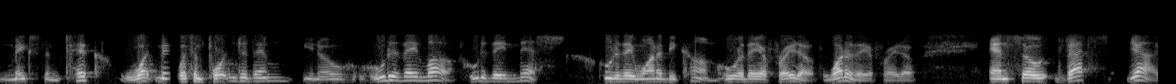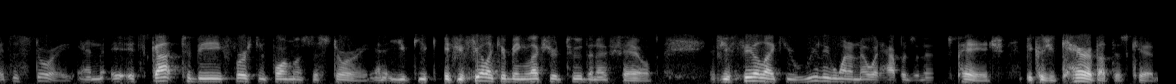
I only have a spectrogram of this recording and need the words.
makes them tick, what what's important to them, you know, who do they love, who do they miss, who do they want to become, who are they afraid of, what are they afraid of, and so that's yeah, it's a story, and it's got to be first and foremost a story. And you, you, if you feel like you're being lectured to, then I've failed. If you feel like you really want to know what happens on this page because you care about this kid,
